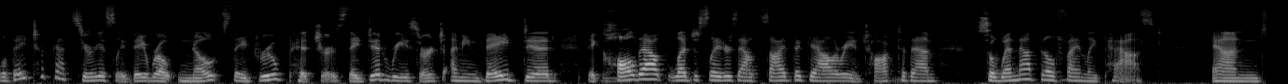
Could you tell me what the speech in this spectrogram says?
Well, they took that seriously. They wrote notes, they drew pictures, they did research. I mean, they did, they called out legislators outside the gallery and talked to them. So when that bill finally passed and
